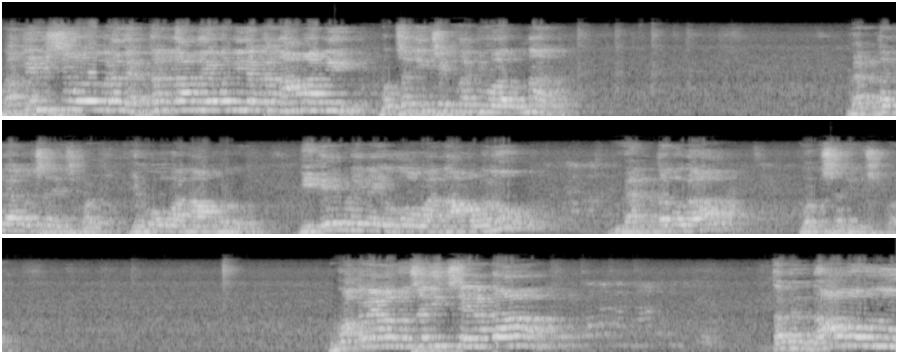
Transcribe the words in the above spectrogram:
ప్రతి విషయంలో కూడా వ్యర్థంగా దేవుని యొక్క నామాన్ని ఉచ్చరించేటువంటి వారు ఉన్నారు వ్యర్థంగా ఉచ్చరించకూడదు యహోవా నామమును. నీ దేవుడైన యహోవా నామమును వ్యర్థముగా ఉచ్చరించుకోడు ఒకవేళ ఉచ్చరించేనట తన నామమును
